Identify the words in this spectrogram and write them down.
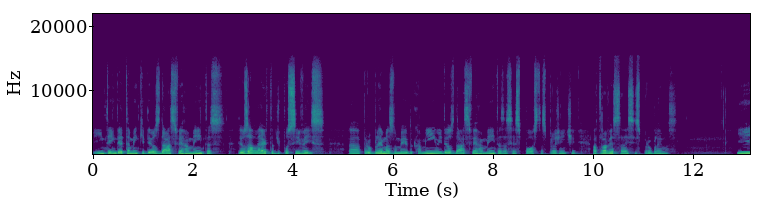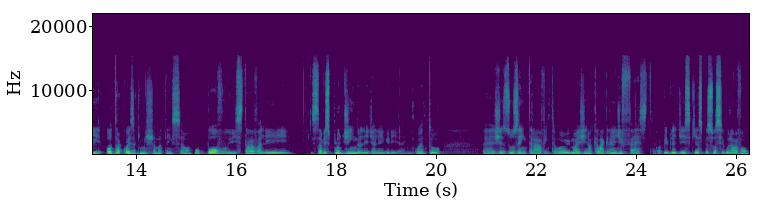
e entender também que Deus dá as ferramentas, Deus alerta de possíveis uh, problemas no meio do caminho e Deus dá as ferramentas, as respostas para a gente atravessar esses problemas. E outra coisa que me chama a atenção, o povo estava ali, estava explodindo ali de alegria, enquanto é, Jesus entrava. Então eu imagino aquela grande festa. A Bíblia diz que as pessoas seguravam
